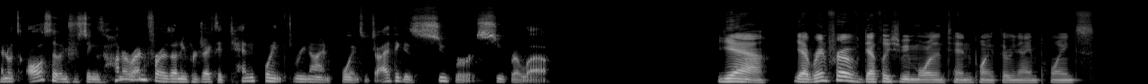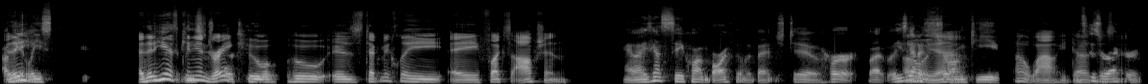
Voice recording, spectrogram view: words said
And what's also interesting is Hunter Renfrow is only projected 10.39 points, which I think is super, super low. Yeah. Yeah, Renfrow definitely should be more than 10.39 points. I think at least And then he has Kenyan Drake, 14. who who is technically a flex option. yeah, he's got Saquon Barkley on the bench too, hurt, but he's got Oh, a yeah. strong team. Oh wow, he does. What's his doesn't it? record?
